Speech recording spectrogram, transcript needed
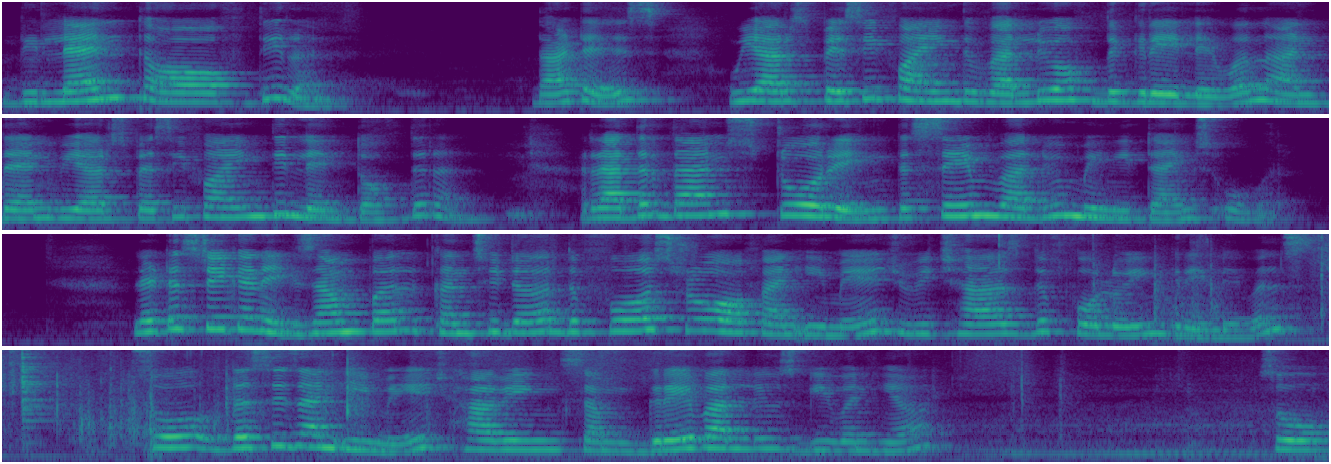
the length of the run. That is, we are specifying the value of the gray level and then we are specifying the length of the run rather than storing the same value many times over. Let us take an example. Consider the first row of an image which has the following gray levels. So this is an image having some gray values given here. So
